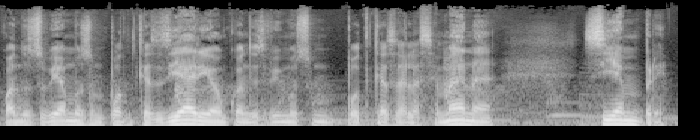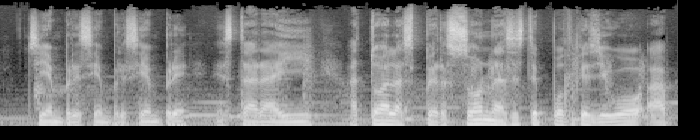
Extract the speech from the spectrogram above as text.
cuando subíamos un podcast diario, cuando subimos un podcast a la semana, siempre, siempre, siempre, siempre estar ahí a todas las personas. Este podcast llegó a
